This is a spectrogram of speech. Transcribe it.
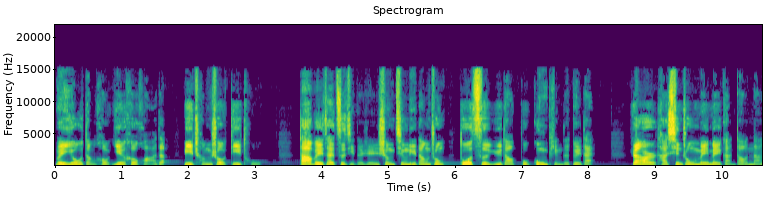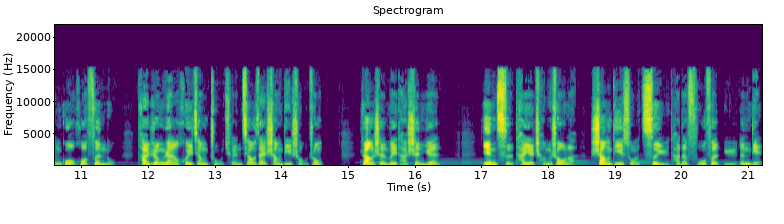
唯有等候耶和华的必承受地土。大卫在自己的人生经历当中多次遇到不公平的对待，然而他心中每每感到难过或愤怒，他仍然会将主权交在上帝手中，让神为他伸冤。因此，他也承受了上帝所赐予他的福分与恩典，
